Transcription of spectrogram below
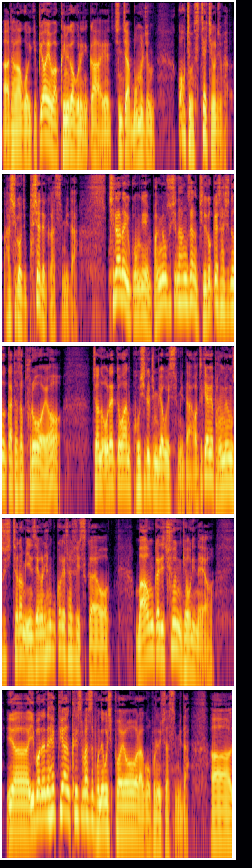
아, 당하고 이렇게 뼈에 막 금이 가고 그러니까 예, 진짜 몸을 좀 꼭좀 스트레칭을 좀 하시고 좀 푸셔야 될 것 같습니다. 7160님, 박명수 씨는 항상 즐겁게 사시는 것 같아서 부러워요. 전 오랫동안 고시를 준비하고 있습니다. 어떻게 하면 박명수 씨처럼 인생을 행복하게 살 수 있을까요? 마음까지 추운 겨울이네요. 이야, 이번에는 해피한 크리스마스 보내고 싶어요. 라고 보내주셨습니다. 어,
